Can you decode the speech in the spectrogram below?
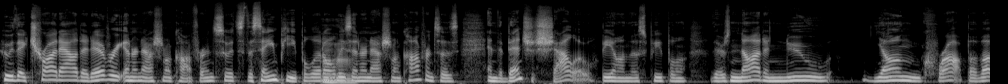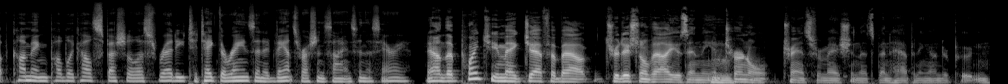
who they trot out at every international conference. So it's the same people at all mm-hmm. these international conferences. And the bench is shallow beyond those people. There's not a new young crop of upcoming public health specialists ready to take the reins and advance Russian science in this area. Now, the point you make, Jeff, about traditional values and the mm-hmm. internal transformation that's been happening under Putin,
